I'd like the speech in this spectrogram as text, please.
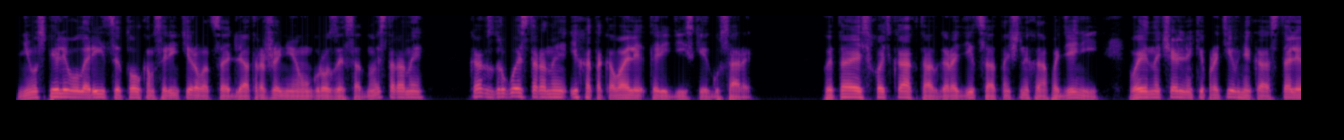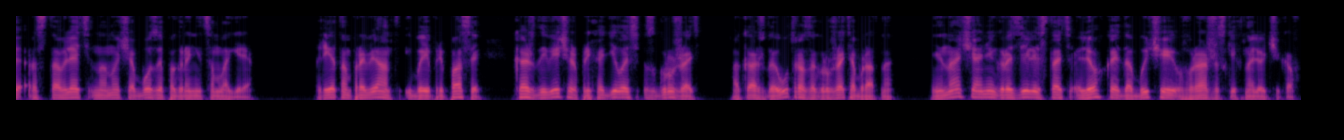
Не успели уларийцы толком сориентироваться для отражения угрозы с одной стороны, как с другой стороны их атаковали таридийские гусары. Пытаясь хоть как-то отгородиться от ночных нападений, военачальники противника стали расставлять на ночь обозы по границам лагеря. При этом провиант и боеприпасы каждый вечер приходилось сгружать, а каждое утро загружать обратно, иначе они грозили стать легкой добычей вражеских налетчиков.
